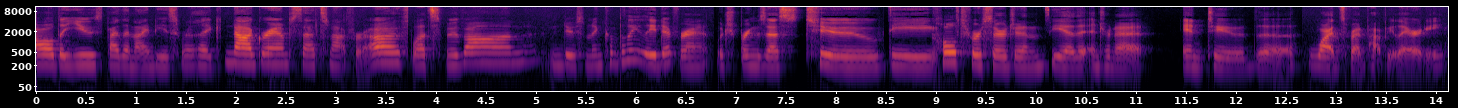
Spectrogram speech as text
all the youth by the 90s were like, nah, Gramps, that's not for us. Let's move on and do something completely different. Which brings us to the cult resurgence via the internet into the widespread popularity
